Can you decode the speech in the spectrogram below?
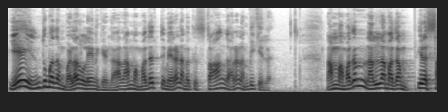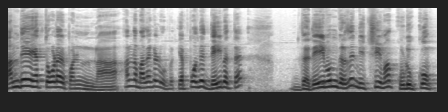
ஏன் இந்து மதம் வளரலைன்னு கேட்டால் நம்ம மதத்து மேலே நமக்கு ஸ்ட்ராங்கான நம்பிக்கை இல்லை. நம்ம மதம் நல்ல மதம். இதில் சந்தேகத்தோடு பண்ணால் அந்த மதங்கள் ஒரு- எப்போதுமே தெய்வத்தை த- தெய்வம்ங்கிறது நிச்சயமாக கொடுக்கும்.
